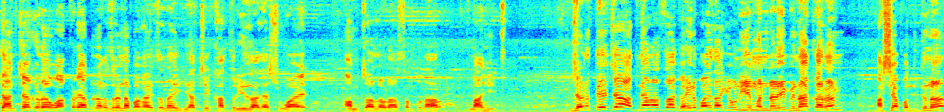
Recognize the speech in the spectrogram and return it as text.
त्यांच्याकडं वाकड्या नजरेनं बघायचं नाही याची खात्री झाल्याशिवाय आमचा लढा संपणार नाही. जनतेच्या अज्ञानाचा गैरफायदा घेऊन ही मंडळी विनाकारण अशा पद्धतीनं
